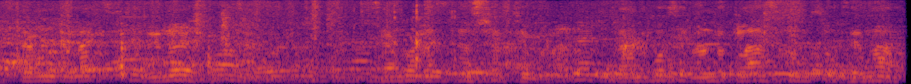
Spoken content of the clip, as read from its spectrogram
seventy lakhs renovation seventy lakhs దానికోసం రెండు క్లాస్ రూమ్స్ తిన్నా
